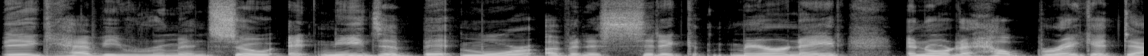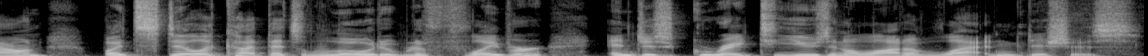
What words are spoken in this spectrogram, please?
big heavy rumen. So it needs a bit more of an acidic marinade in order to help break it down, but still a cut that's loaded with flavor and just great to use in a lot of Latin dishes.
